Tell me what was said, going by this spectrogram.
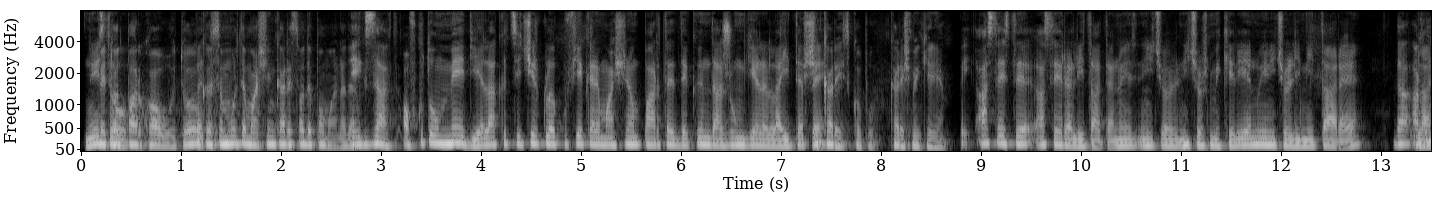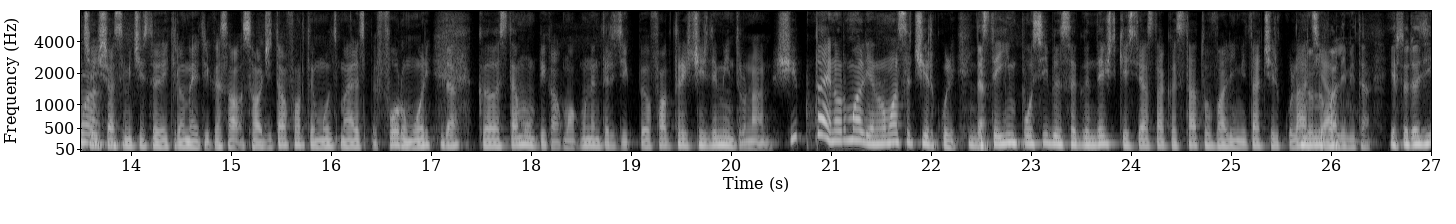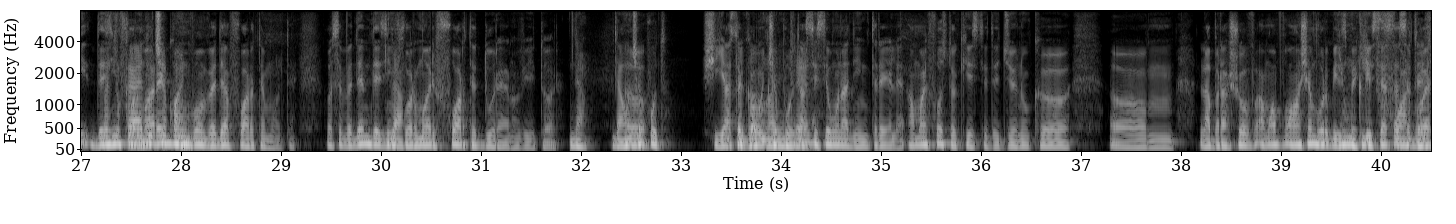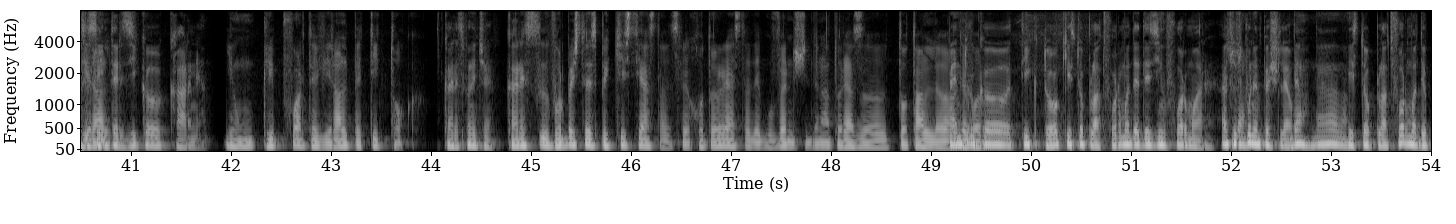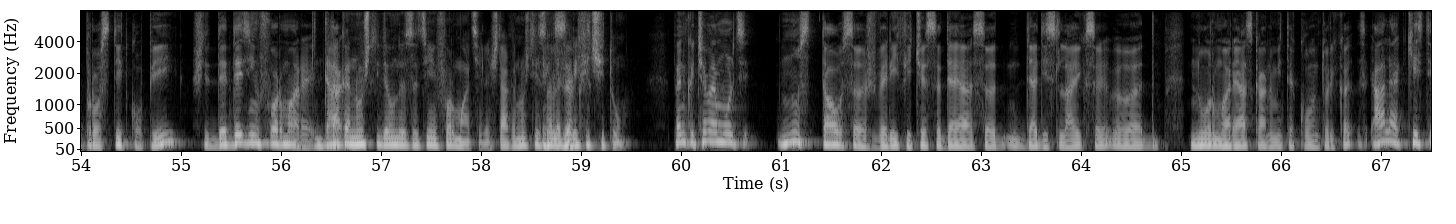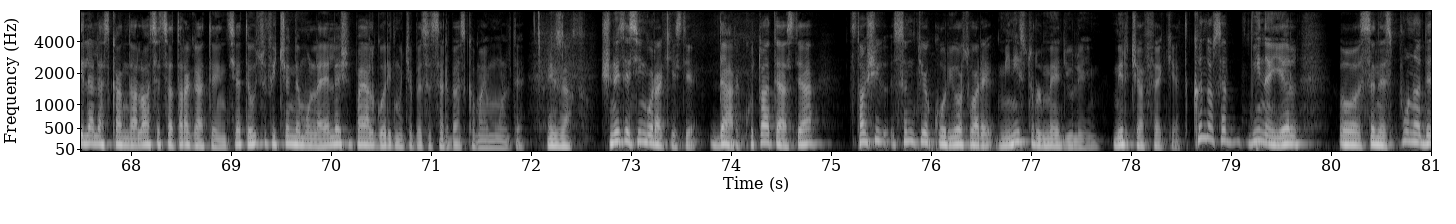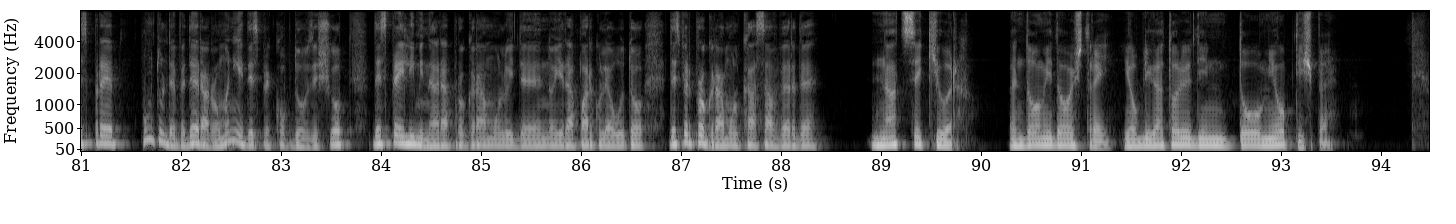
Nu Pe este tot o... parcul auto, pe că tot- sunt multe mașini care stau de pomană, da. Exact. Au făcut o medie la cât se circulă cu fiecare mașină în parte de când ajung ele la ITP. Și care e scopul? Care e șmecheria? Păi asta este, asta e realitatea. Nu e nicio, nicio șmecherie, nu e nicio limitare Da, la acum- cei 6500 de kilometri. Că s-au, s-au agitat foarte mulți, mai ales pe forumuri, Da. că steam un pic acum, acum ne întârzic, pe eu fac 35 de mii într-un an. Și da, e normal, e normal să circuli. Da. Este imposibil să gândești chestia asta că statul va limita circulația. Nu, nu va limita. Este o dezi- că aia dezinformare aduce cum bani. vom vedea foarte multe. O să vedem dezinformări foarte dure anul viitor. Da, dar au Uh, început. Și iată Asta e că au doar una început. dintre Asta este una dintre ele. A mai fost o chestie de genul că um, la Brașov, am, av- așa am vorbit E un despre clip chestia asta, se foarte voia să se viral. interzică carnea. E un clip foarte viral pe TikTok Care spune ce? care s- vorbește despre chestia asta, despre hotărârea asta de guvern și denaturează total uh, Pentru adevărul. că TikTok este o platformă de dezinformare. Hai să o Da. spunem pe șleau. Da, da, da. Este o platformă de prostit copii și de dezinformare. Dacă nu știi de unde să ții informațiile și dacă nu știi să le Exact. verifici și tu. Pentru că cei mai mulți nu stau să-și verifice, să dea, să dea dislike, să uh, nu urmărească anumite conturi. Că alea, chestiile alea scandaloase să atragă atenția, te uiți suficient de mult la ele și după aia algoritmul începe să servească mai multe. Exact. Și nu este singura chestie. Dar, cu toate astea, stau și sunt eu curios, oare ministrul mediului, Mircea Fechet, când o să vină el uh, să ne spună despre punctul de vedere a României, despre COP28, despre eliminarea programului de înnoire a parcului auto, despre programul Casa Verde? Not secure. În 2023. E obligatoriu din 2018.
